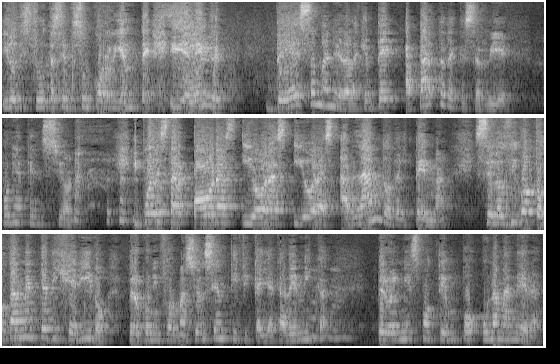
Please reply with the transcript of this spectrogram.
y lo disfrutas, sientes un corriente y eléctrico. De esa manera la gente, aparte de que se ríe, pone atención. Y puede estar horas y horas y horas hablando del tema. Se los digo totalmente digerido, pero con información científica y académica, pero al mismo tiempo una manera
